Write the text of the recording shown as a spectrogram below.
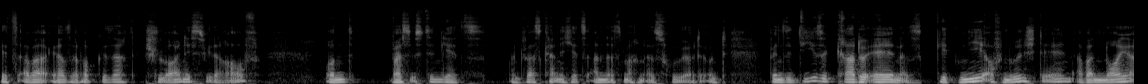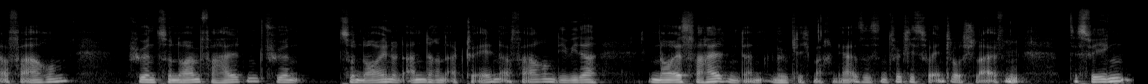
jetzt aber, eher salopp gesagt, schleunigst wieder rauf und was ist denn jetzt? Und was kann ich jetzt anders machen als früher? Und wenn Sie diese graduellen, also es geht nie auf Null stellen, aber neue Erfahrungen führen zu neuem Verhalten, führen zu neuen und anderen aktuellen Erfahrungen, die wieder neues Verhalten dann möglich machen. Ja? Also es sind wirklich so Endlosschleifen. Mhm. Deswegen,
